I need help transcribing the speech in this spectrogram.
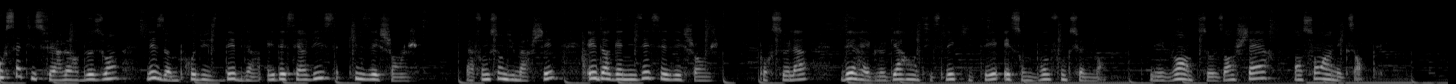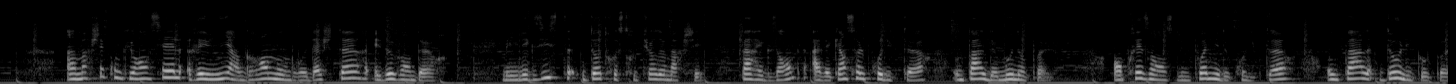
Pour satisfaire leurs besoins, les hommes produisent des biens et des services qu'ils échangent. La fonction du marché est d'organiser ces échanges. Pour cela, des règles garantissent l'équité et son bon fonctionnement. Les ventes aux enchères en sont un exemple. Un marché concurrentiel réunit un grand nombre d'acheteurs et de vendeurs. Mais il existe d'autres structures de marché. Par exemple, avec un seul producteur, on parle de monopole. En présence d'une poignée de producteurs, on parle d'oligopole.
